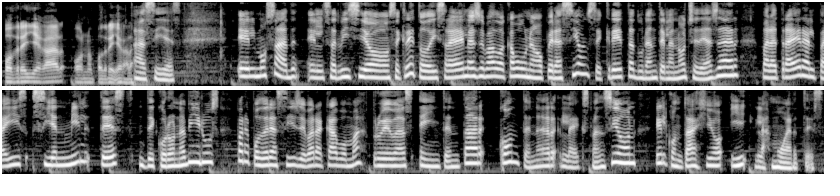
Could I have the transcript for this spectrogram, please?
podré llegar o no podré llegar. Así es. El Mossad, el servicio secreto de Israel, ha llevado a cabo una operación secreta durante la noche de ayer para traer al país 100.000 tests de coronavirus para poder así llevar a cabo más pruebas e intentar contener la expansión, el contagio y las muertes.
